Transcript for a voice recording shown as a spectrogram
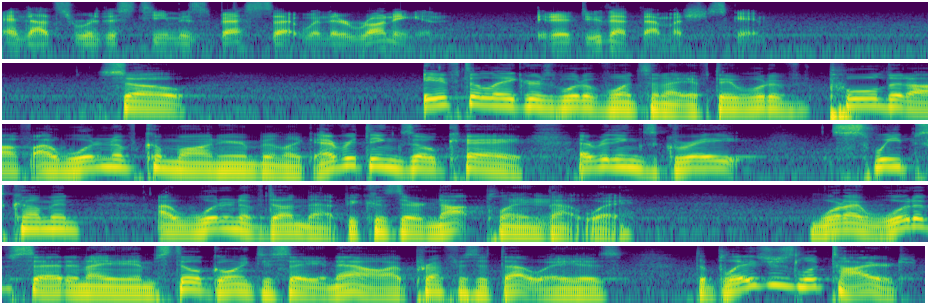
and that's where this team is best at when they're running. And they didn't do that that much this game. So, if the Lakers would have won tonight, if they would have pulled it off, I wouldn't have come on here and been like, everything's okay, everything's great, sweeps coming. I wouldn't have done that because they're not playing that way. What I would have said, and I am still going to say it now, I preface it that way, is the Blazers look tired.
